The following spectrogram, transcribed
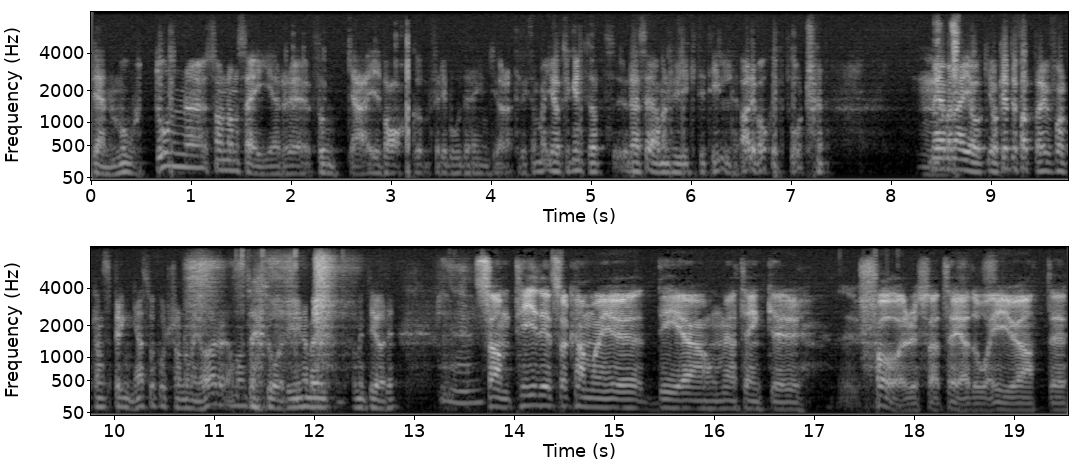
den motorn eh, som de säger eh, funka i vakuum för det borde den inte göra till exempel. Jag tycker inte att, där säger man hur gick det till? Ja det var skitsvårt. Men jag menar jag, jag kan inte fatta hur folk kan springa så fort som de gör om man säger så. Det är ju när de inte gör det. Mm. Samtidigt så kan man ju det, om jag tänker för så att säga då, är ju att eh,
